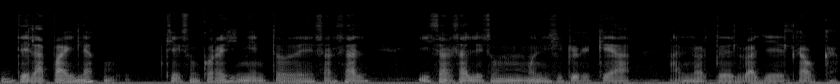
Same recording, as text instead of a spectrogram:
de La Paila, que es un corregimiento de Zarzal, y Zarzal es un municipio que queda al norte del Valle del Cauca.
